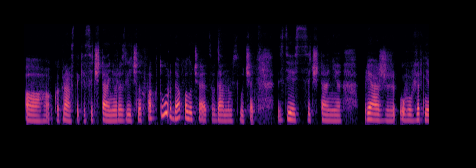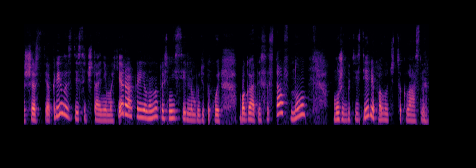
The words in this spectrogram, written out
а, как раз-таки сочетанию различных фактур, да, получается в данном случае. Здесь сочетание пряжи, вернее, шерсти акрила, здесь сочетание махера акрила, ну, то есть не сильно будет такой богатый состав, но, может быть, изделие получится классное.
